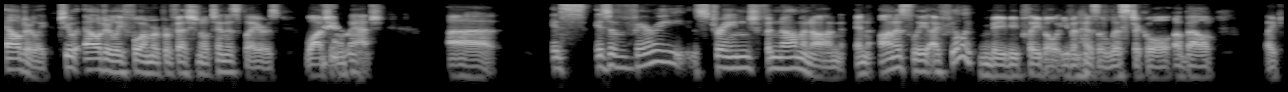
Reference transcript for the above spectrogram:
elderly, two elderly former professional tennis players watching a match. Uh, it's it's a very strange phenomenon, and honestly, I feel like maybe Playbill even has a listicle about like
